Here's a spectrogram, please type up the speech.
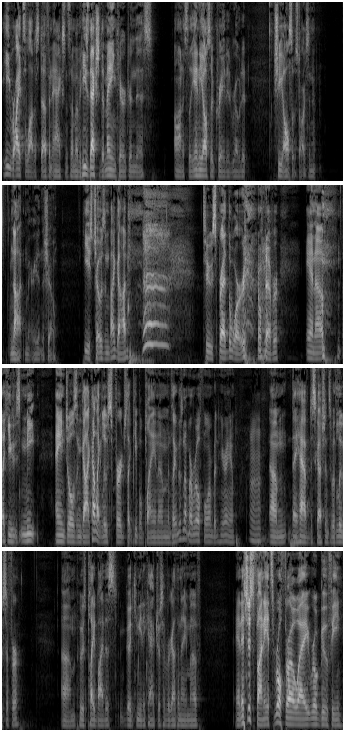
he writes a lot of stuff and acts in some of it. He's actually the main character in this, honestly, and he also created, wrote it. She also stars in it. Not married in the show. He is chosen by God to spread the word or whatever, and um, like you meet angels and God, kind of like Lucifer, just like people playing him. It's like this is not my real form, but here I am. Um, they have discussions with Lucifer, um, who is played by this good comedic actress. I forgot the name of, and it's just funny. It's real throwaway, real goofy,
